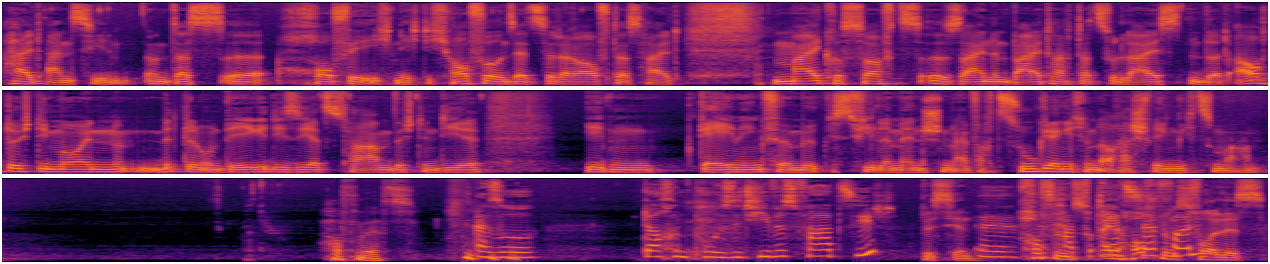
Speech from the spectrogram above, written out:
halt anziehen. Und das äh, hoffe ich nicht. Ich hoffe und setze darauf, dass halt Microsoft äh, seinen Beitrag dazu leisten wird, auch durch die neuen Mittel und Wege, die sie jetzt haben, durch den Deal, eben Gaming für möglichst viele Menschen einfach zugänglich und auch erschwinglich zu machen. Hoffen wir es. Also doch ein positives Fazit. Bisschen. Äh, Hoffnungs ein jetzt davon? hoffnungsvolles.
